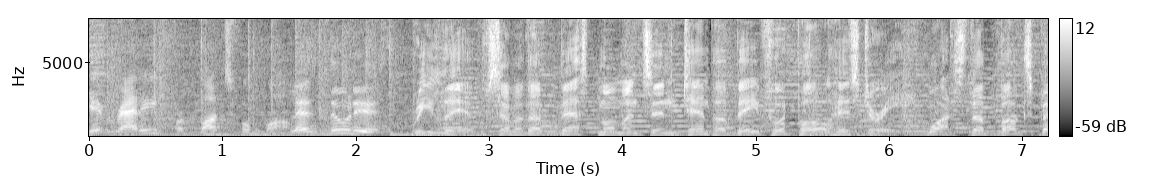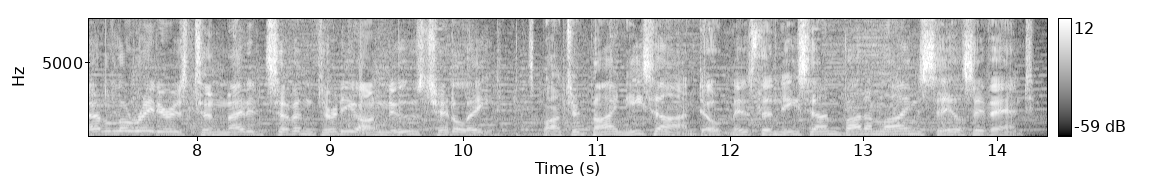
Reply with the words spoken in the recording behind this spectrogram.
get ready for Bucs football. Let's do this. Relive some of the best moments in Tampa Bay football history. Watch the Bucs battle the Raiders tonight at 7:30 on News Channel 8. Sponsored by Nissan. Don't miss the Nissan Bottom Line Sales Event.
